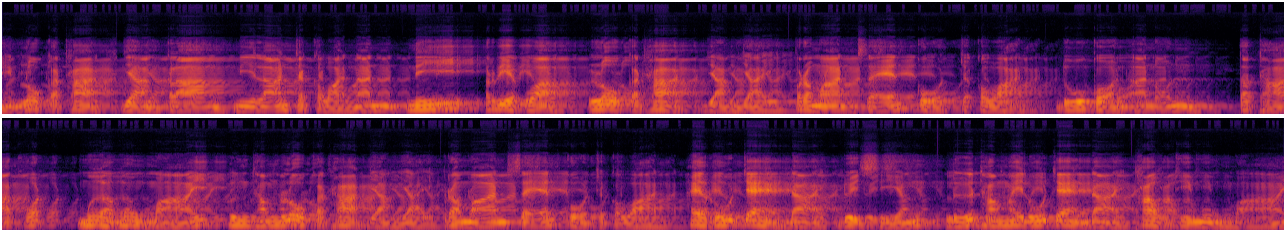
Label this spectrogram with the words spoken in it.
แห่งโลกธาตุอย่างกลางมีล้านจักรวาลนั้น นี้เรียกว่า โลกธาตุอย่างใหญ่ ประมาณแสนโกฏจักรวาล ดูก่อนอานนท์ ตถาคตเมื่อมุ่งหมายพึงทำโลกธาตุอย่างใหญ่ ประมาณแสนโกฏจักรวาล ให้รู้แจ้งได้ด้วยเสียง หรือทำให้รู้แจ้งได้เท่าที่มุ่งหมาย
